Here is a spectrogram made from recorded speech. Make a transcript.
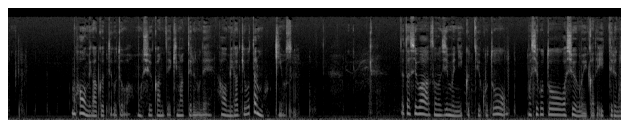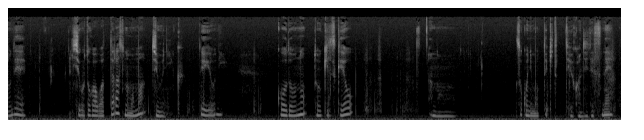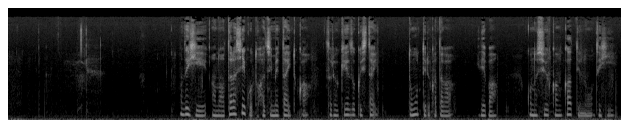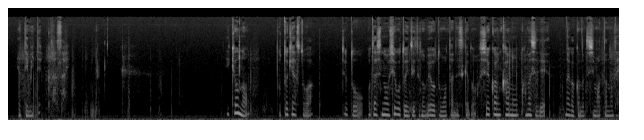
もう歯を磨くっていうことはもう習慣って決まってるので歯を磨き終わったらもう腹筋をする。私はそのジムに行くっていうことを、まあ、仕事は週6日で行ってるので仕事が終わったらそのままジムに行く。っていうように行動の動機づけをあのー、そこに持ってきたっていう感じですね。ぜひあの新しいことを始めたいとかそれを継続したいと思ってる方がいればこの習慣化っていうのをぜひやってみてください。今日のポッドキャストはちょっと私のお仕事について述べようと思ったんですけど習慣化の話で長くなってしまったので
